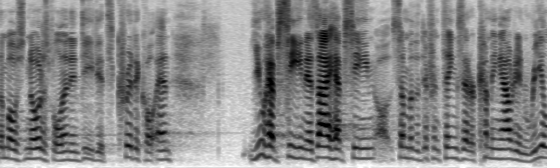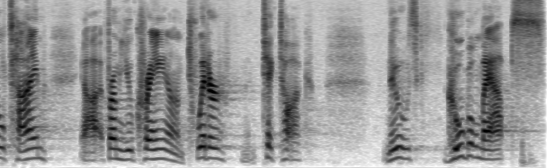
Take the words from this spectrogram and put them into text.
the most noticeable, and indeed it's critical. And you have seen, as I have seen, uh, some of the different things that are coming out in real time uh, from Ukraine on Twitter, TikTok, news, Google Maps.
